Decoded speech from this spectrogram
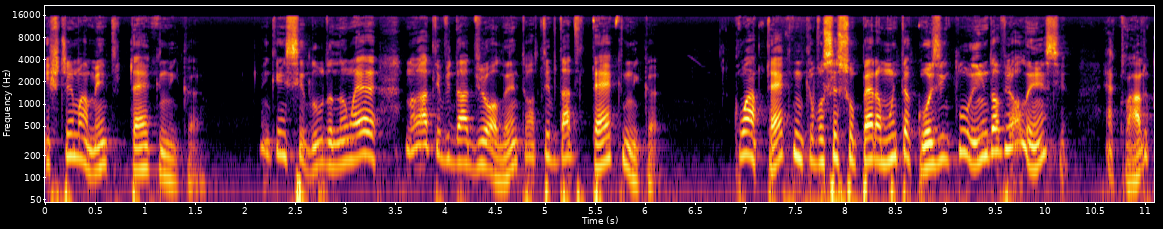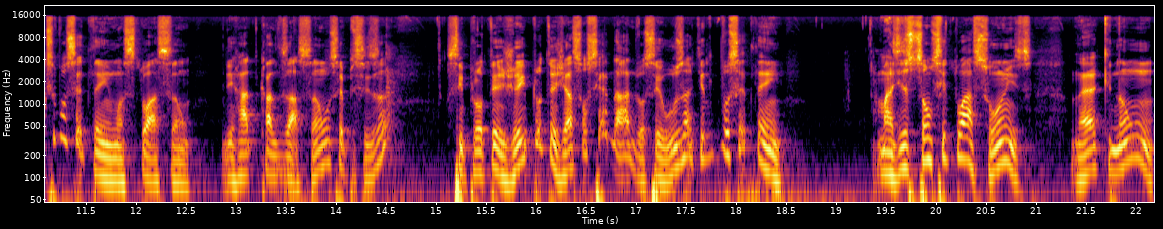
extremamente técnica. Ninguém se iluda, não é, não é uma atividade violenta, é uma atividade técnica. Com a técnica você supera muita coisa, incluindo a violência. É claro que se você tem uma situação de radicalização, você precisa se proteger e proteger a sociedade. Você usa aquilo que você tem. Mas isso são situações né, que não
